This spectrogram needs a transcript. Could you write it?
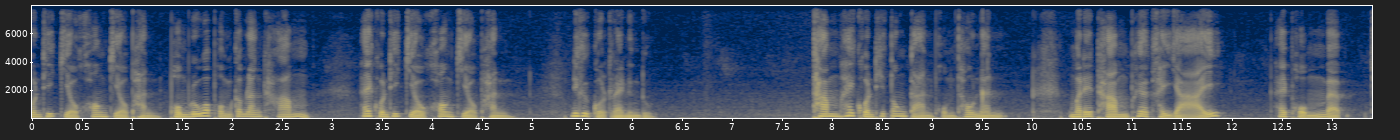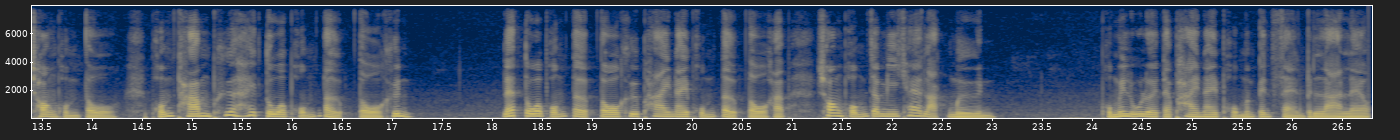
คนที่เกี่ยวข้องเกี่ยวพัน ผมรู้ว่าผมกำลังทำให้คนที่เกี่ยวข้องเกี่ยวพัน นี่คือกฎแรงดึงดูดทำให้คนที่ต้องการผมเท่านั้น ไม่ได้ทำเพื่อขยาย ให้ผมแบบช่องผมโต ผมทำเพื่อให้ตัวผมเติบโตขึ้น และตัวผมเติบโตคือภายในผมเติบโตครับ ช่องผมจะมีแค่หลักหมื่น ผมไม่รู้เลยแต่ภายในผมมันเป็นแสนเป็นล้านแล้ว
